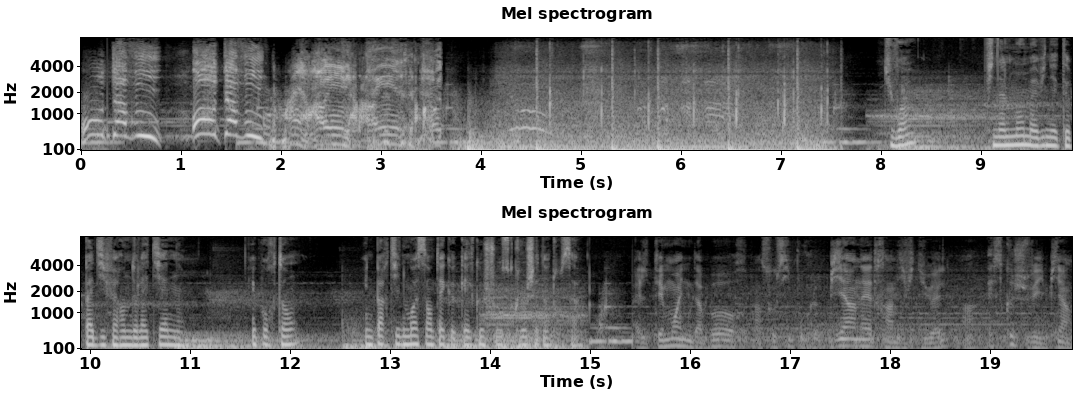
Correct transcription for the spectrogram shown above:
Honte à vous Honte à vous Tu vois, finalement ma vie n'était pas différente de la tienne. Et pourtant, une partie de moi sentait que quelque chose clochait dans tout ça. Elle témoigne d'abord un souci pour le bien-être individuel. hein. Est-ce que je vais bien?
